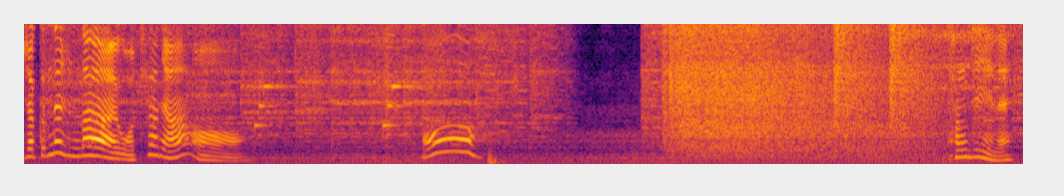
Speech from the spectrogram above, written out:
진짜 끝내준다. 이거 어떻게 하냐? 어. 어. 탕진이네.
